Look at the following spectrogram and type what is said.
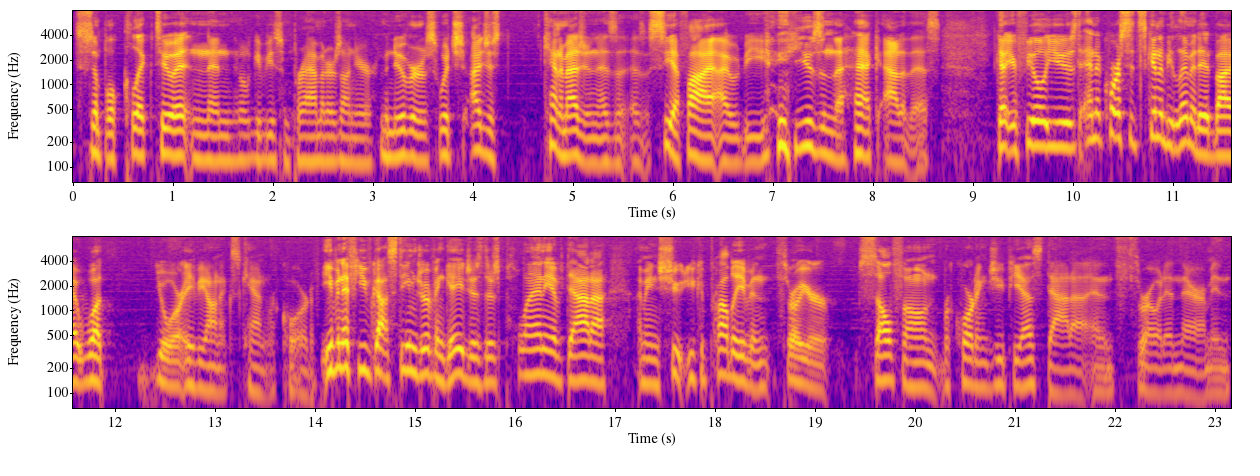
simple click to it, and then it'll give you some parameters on your maneuvers, which I just can't imagine as a, as a CFI I would be using the heck out of this. Got your fuel used, and of course it's going to be limited by what your avionics can record. Even if you've got steam driven gauges, there's plenty of data. I mean, shoot, you could probably even throw your cell phone recording GPS data and throw it in there. I mean,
